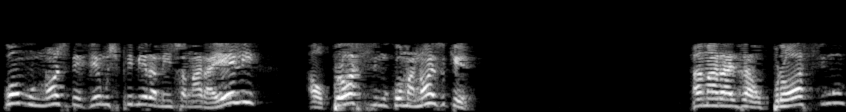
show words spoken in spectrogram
como nós devemos primeiramente amar a Ele, ao próximo como a nós o quê? Amarás ao próximo,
